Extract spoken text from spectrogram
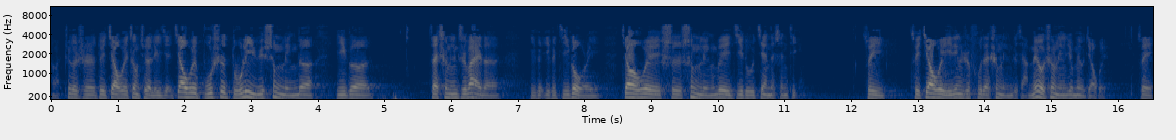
啊，这个是对教会正确的理解。教会不是独立于圣灵的一个在圣灵之外的一个一个机构而已。教会是圣灵为基督建的身体。所以，所以教会一定是附在圣灵之下，没有圣灵就没有教会。所以，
